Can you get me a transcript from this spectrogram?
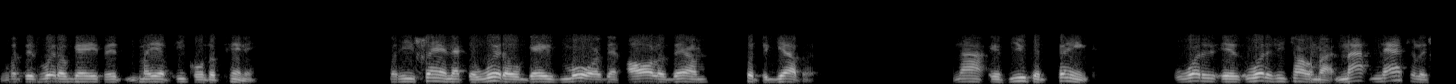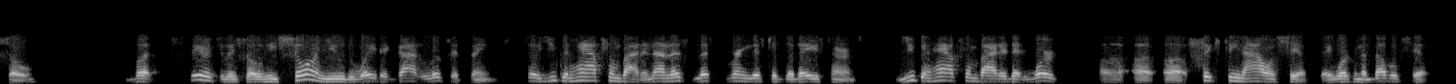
What this widow gave, it may have equaled a penny. But he's saying that the widow gave more than all of them put together. Now, if you could think, what is what is he talking about? Not naturally so, but spiritually so. He's showing you the way that God looks at things. So you can have somebody. Now let's let's bring this to today's terms. You can have somebody that works a, a, a 16 hour shift. They work in a double shift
